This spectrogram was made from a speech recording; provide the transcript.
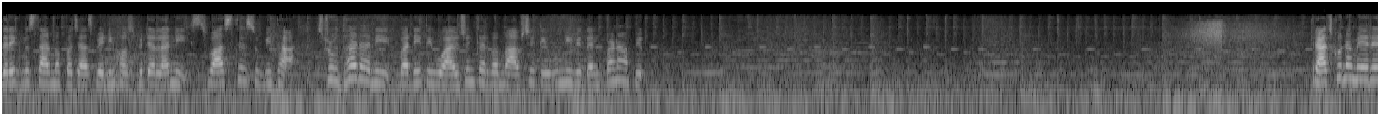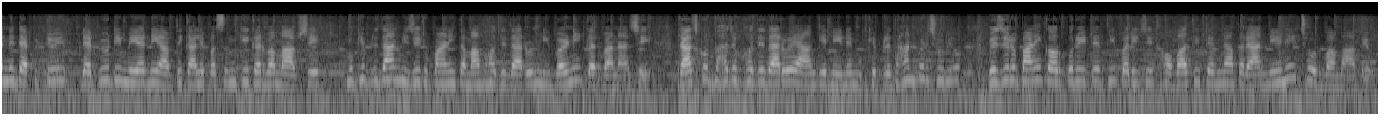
દરેક વિસ્તારમાં પચાસ બેડની હોસ્પિટલ અને સ્વાસ્થ્ય સુવિધા સુદૃઢ અને બને તેવું આયોજન કરવામાં આવશે તેવું નિવેદન પણ આપ્યું. રાજકોટના મેયર અને ડેપ્યુટી ડેપ્યુટી મેયરની આવતીકાલે પસંદગી કરવામાં આવશે. મુખ્યપ્રધાન વિજય રૂપાણી તમામ હોદ્દેદારોની વરણી કરવાના છે. રાજકોટ ભાજપ હોદ્દેદારોએ આ અંગે નિર્ણય મુખ્યપ્રધાન પર છોડ્યો. વિજય રૂપાણી કોર્પોરેટરથી પરિચિત હોવાથી તેમના પર આ નિર્ણય છોડવામાં આવ્યો.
